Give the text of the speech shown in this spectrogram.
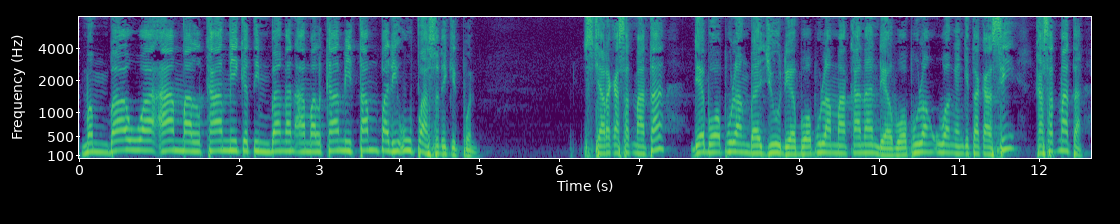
membawa amal kami ketimbangan amal kami tanpa diupah sedikit pun. Secara kasat mata dia bawa pulang baju, dia bawa pulang makanan, dia bawa pulang uang yang kita kasih, kasat mata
